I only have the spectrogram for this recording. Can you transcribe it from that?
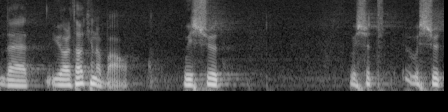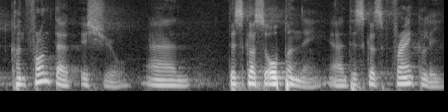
that you are talking about. We should, we should, we should confront that issue and discuss openly and discuss frankly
